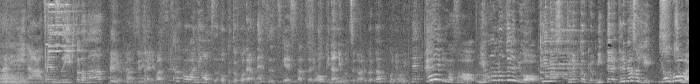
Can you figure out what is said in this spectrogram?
なりいいな。センスいい人だなっていう感じになります。ここは荷物置くとこだよね。スーツケースだったり大きな荷物がある方はここに置いて。テレビがさ日本のテレビが TBS テレビ東京日テレテレビ朝日すごい。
